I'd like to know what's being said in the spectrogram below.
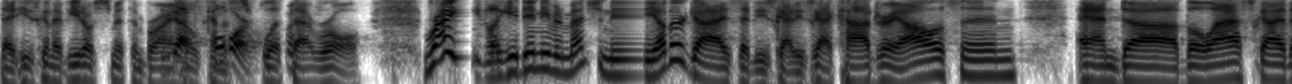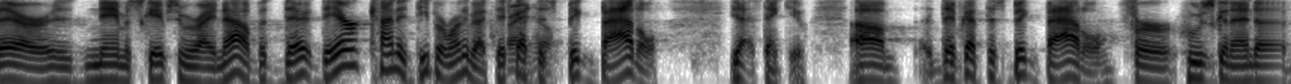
that he's going to have Ito Smith and Brian Hill kind of split that role. Right. Like he didn't even mention the, the other guys that he's got. He's got Qadree Ollison and uh, the last guy there, name escapes me right now, but they're, they're kind of deep at running back. They've Brian got this big battle. Yeah, thank you. Um, they've got this big battle for who's going to end up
